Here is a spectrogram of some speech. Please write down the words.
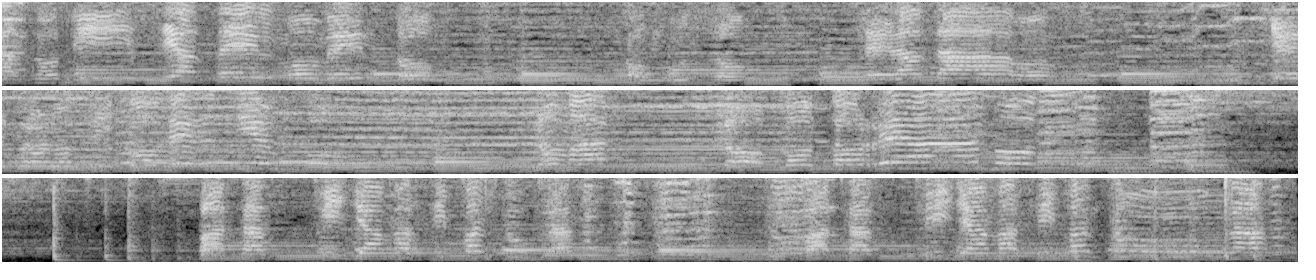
Las noticias del momento confuso se las damos y el pronóstico del tiempo no más lo cotorreamos. Patas, pijamas y pantuflas, patas, pijamas y pantuflas.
